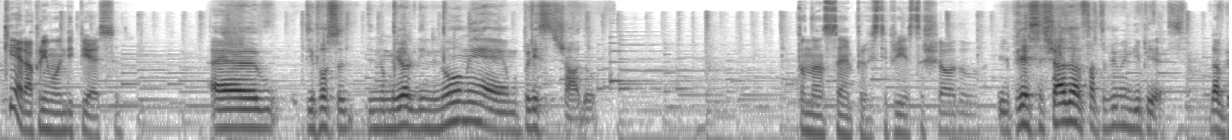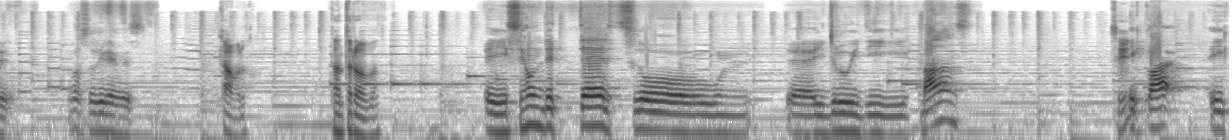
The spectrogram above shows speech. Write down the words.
chi era primo in DPS? Eh, ti posso, non mi ricordo il nome, è un Priest Shadow. tornano sempre questi Priest Shadow. Il Priest Shadow ha fatto prima in DPS, davvero. Posso dire questo. Cavolo, tanta roba. E il secondo e terzo un, eh, i druidi balance. Sì. E, qua, e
